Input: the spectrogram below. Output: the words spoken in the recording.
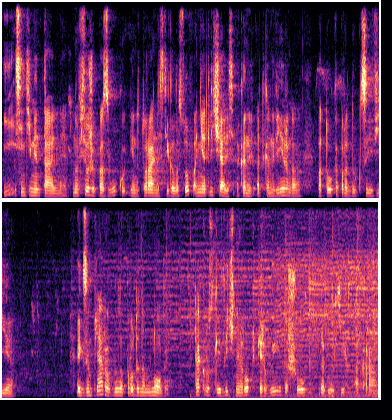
и сентиментальные, но все же по звуку и натуральности голосов они отличались от конвейерного потока продукции ВИА. Экземпляров было продано много – так русскоязычный рок впервые дошел до глухих окраин.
